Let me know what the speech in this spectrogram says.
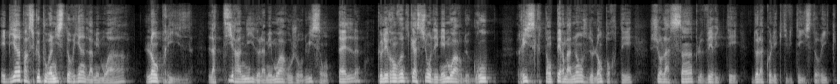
Eh bien parce que pour un historien de la mémoire, l'emprise, la tyrannie de la mémoire aujourd'hui sont telles que les revendications des mémoires de groupe risquent en permanence de l'emporter sur la simple vérité de la collectivité historique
